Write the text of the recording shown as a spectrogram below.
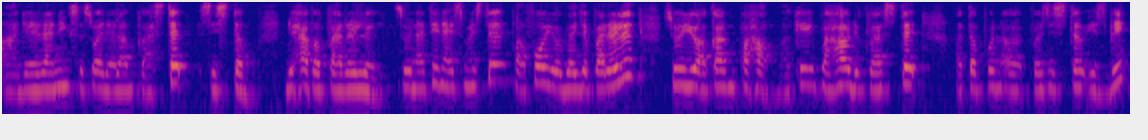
uh, dia running sesuai dalam clustered system. You have a parallel. So nanti next semester, part 4, you belajar parallel. So you akan faham, okay, how the clustered ataupun uh, system is being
